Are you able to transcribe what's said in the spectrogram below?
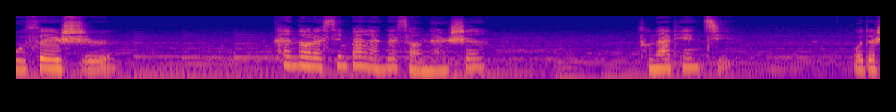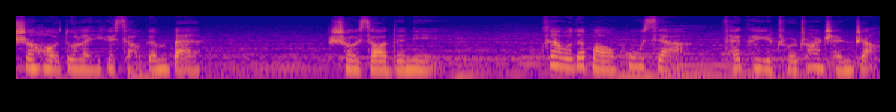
五岁时，看到了新搬来的小男生。从那天起，我的身后多了一个小跟班。瘦小的你，在我的保护下才可以茁壮成长。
